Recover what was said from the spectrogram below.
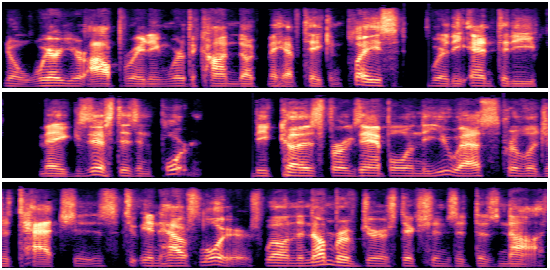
you know, where you're operating, where the conduct may have taken place, where the entity may exist is important because, for example, in the US, privilege attaches to in house lawyers. Well, in a number of jurisdictions, it does not.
